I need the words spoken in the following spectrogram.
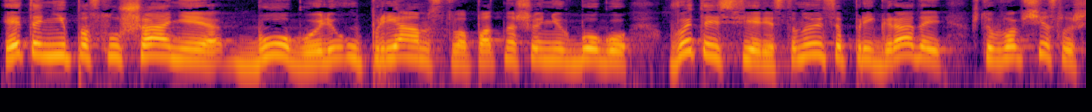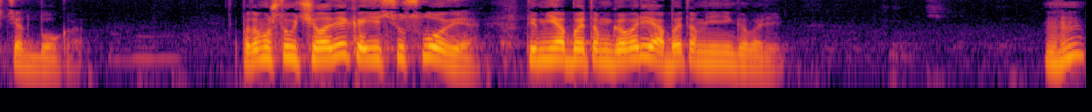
Это непослушание Богу или упрямство по отношению к Богу в этой сфере становится преградой, чтобы вообще слышать от Бога. Потому что у человека есть условия. Ты мне об этом говори, об этом мне не говори. Угу.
